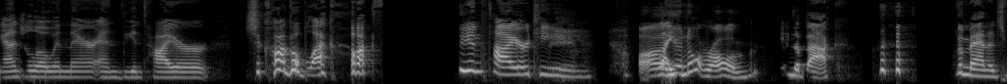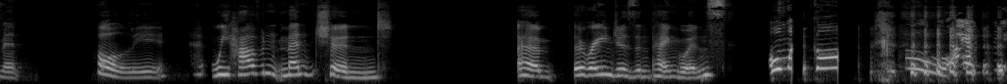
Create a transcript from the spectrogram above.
DeAngelo in there, and the entire Chicago Blackhawks, the entire team Uh, Like- you're not wrong. in the back, the management. Holy. We haven't mentioned um the Rangers and Penguins. Oh my god! Oh, I actually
